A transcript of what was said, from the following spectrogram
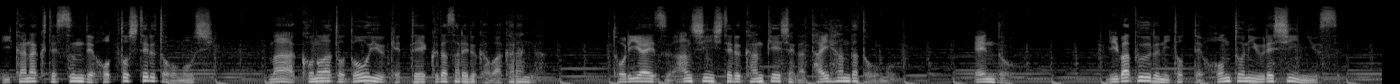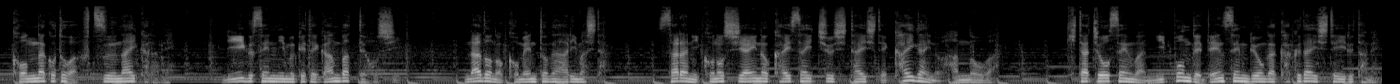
行かなくて済んでほっとしてると思うしまあこのあとどういう決定下されるか分からんがとりあえず安心してる関係者が大半だと思う。遠藤。リバプールにとって本当に嬉しいニュース。こんなことは普通ないからね。リーグ戦に向けて頑張ってほしい。などのコメントがありました。さらにこの試合の開催中止対して海外の反応は北朝鮮は日本で伝染病が拡大しているため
